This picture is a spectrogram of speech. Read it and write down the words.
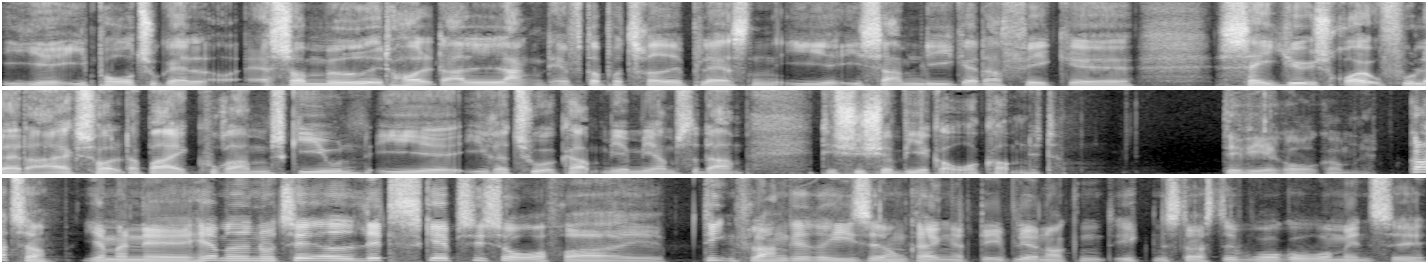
i, øh, i Portugal, er så møde et hold, der er langt efter på tredjepladsen i, i samme liga, der fik øh, seriøs røvfuld af et Ajax-hold, der bare ikke kunne ramme skiven i, i, øh, i returkampen hjemme i Amsterdam. Det synes jeg virker overkommeligt. Det virker overkommeligt. Godt så. Jamen, øh, hermed noteret lidt skepsis over fra øh, din flanke, Riese, omkring, at det bliver nok ikke den største walkover, mens øh,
